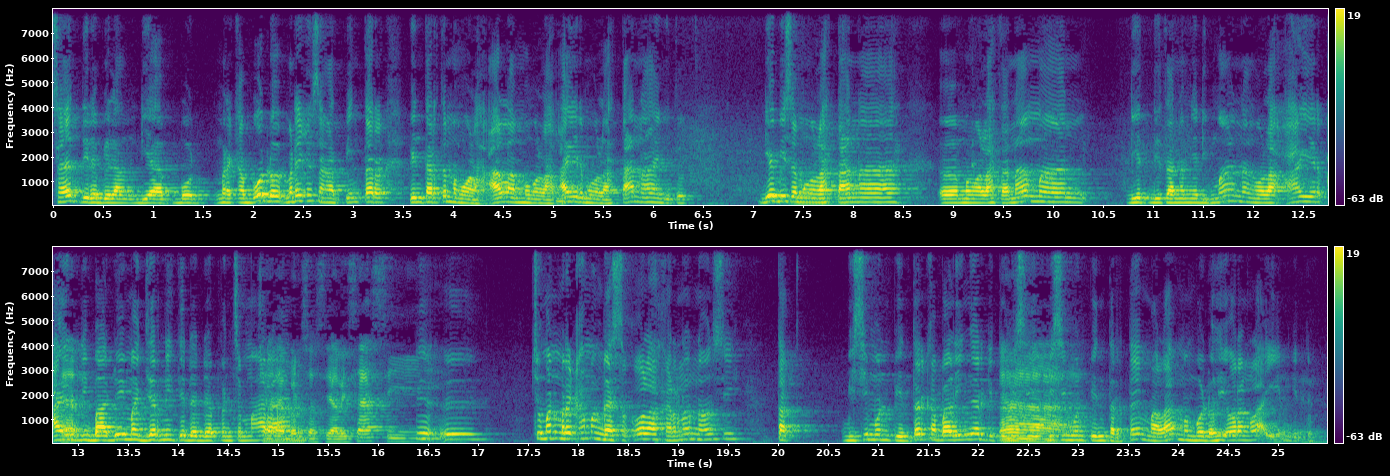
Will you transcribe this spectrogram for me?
saya tidak bilang dia bod mereka bodoh mereka sangat pintar. Pintar tuh mengolah alam mengolah air mengolah tanah gitu. Dia bisa mengolah tanah eh, mengolah tanaman. Di ditanamnya di mana? Ngolah air. Air Ya. di Baduy mah jernih tidak ada cara pencemaran bersosialisasi. Heeh. cuman mereka mah nggak sekolah karena naon sih? Tak bisi mun pinter kabalinger gitu. Nah. bisi mun pinter teh malah membodohi orang lain gitu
